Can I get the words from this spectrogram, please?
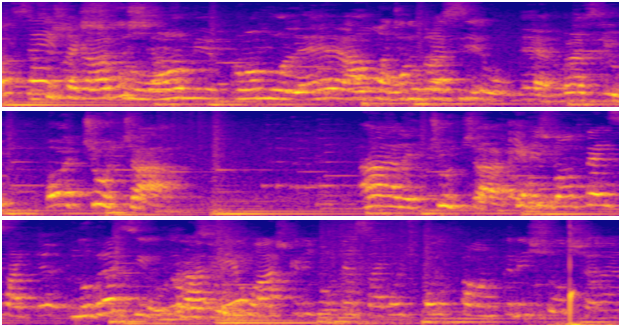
não se sei, você mas chegar lá para um chucha... homem, para uma mulher, ou homem No assim, Brasil? É, no Brasil. Oi, chucha! Ale, chucha! Eles vão pensar, no Brasil, No Brasil. eu acho que eles vão pensar que eu estou falando que eles Xuxa, né?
